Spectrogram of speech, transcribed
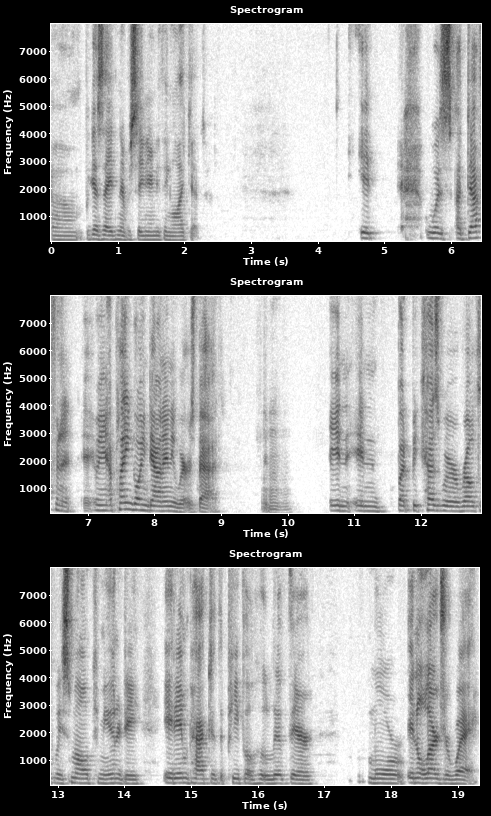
um, because they'd never seen anything like it. It was a definite, I mean, a plane going down anywhere is bad. Mm-hmm. In, in, but because we're a relatively small community, it impacted the people who lived there more in a larger way.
